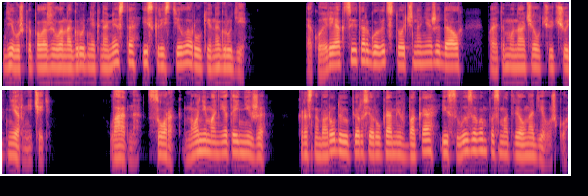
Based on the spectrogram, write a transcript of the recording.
Девушка положила нагрудник на место и скрестила руки на груди. Такой реакции торговец точно не ожидал, поэтому начал чуть-чуть нервничать. «Ладно, сорок, но не монетой ниже». Краснобородый уперся руками в бока и с вызовом посмотрел на девушку.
